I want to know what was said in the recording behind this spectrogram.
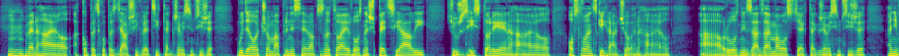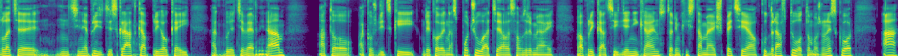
mm-hmm. v NHL a kopec, kopec ďalších vecí, takže myslím si, že bude o čom a prinesieme vám cez leto aj rôzne špeciály, či už z histórie NHL, o slovenských hráčov NHL a o rôznych zaujímavostiach, takže myslím si, že ani v lete si neprídete skrátka pri hokeji, ak budete verní nám a to ako vždycky, kdekoľvek nás počúvate, ale samozrejme aj v aplikácii Denníka N, s ktorým chystáme aj špeciál ku draftu, o tom možno neskôr. A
